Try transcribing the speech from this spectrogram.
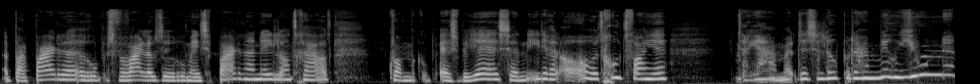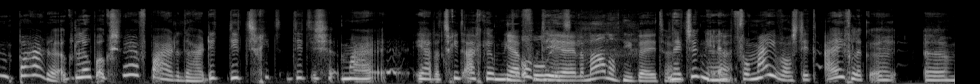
een paar paarden, verwaarloosde Roemeense paarden naar Nederland gehaald. Kwam ik op SBS en iedereen, oh wat goed van je. Ik dacht, ja, maar dus er lopen daar miljoenen paarden. Er lopen ook zwerfpaarden daar. Dit, dit schiet, dit is maar, ja, dat schiet eigenlijk helemaal Ja, niet op. voelde je helemaal nog niet beter. Nee, natuurlijk niet. Ja. En voor mij was dit eigenlijk een... ehm,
